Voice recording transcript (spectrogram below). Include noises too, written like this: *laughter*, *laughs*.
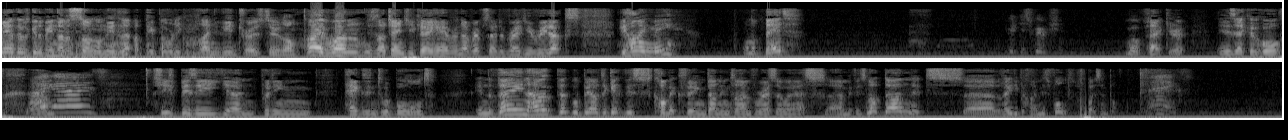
Yeah, there was going to be another song on the internet, but people are already complaining the intro's too long. Hi everyone, this is Not Change UK here with another episode of Radio Redux. Behind me, on a bed, Good description. well, it's accurate, is Echo Hawk. Hi Um, guys. she's busy um, putting pegs into a board in the vain hope that we'll be able to get this comic thing done in time for SOS. Um, if it's not done, it's uh, the lady behind me's fault. It's quite simple. Thanks.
